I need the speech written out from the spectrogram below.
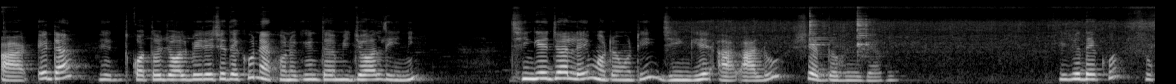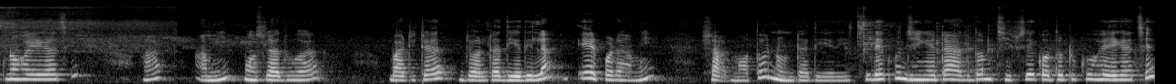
আর এটা কত জল বেরিয়েছে দেখুন এখনও কিন্তু আমি জল দিইনি। ঝিঙের জলে মোটামুটি ঝিঙে আর আলু সেদ্ধ হয়ে যাবে। এই যে দেখুন, শুকনো হয়ে গেছে। আর আমি মশলা ধোয়া বাটিটা, জলটা দিয়ে দিলাম। এরপরে আমি স্বাদ মতো নুনটা দিয়ে দিচ্ছি। দেখুন, ঝিঙেটা একদম চিপসে কতটুকু হয়ে গেছে।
